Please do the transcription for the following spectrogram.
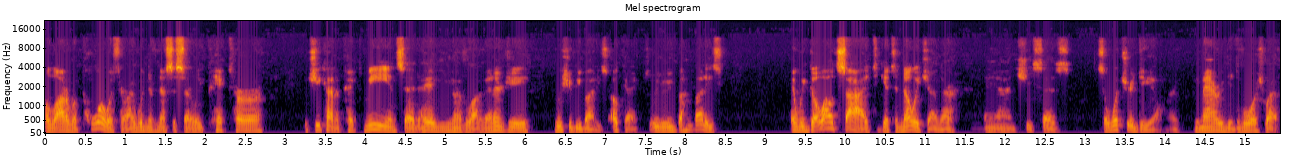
a lot of rapport with her. I wouldn't have necessarily picked her, but she kind of picked me and said, Hey, you have a lot of energy. We should be buddies. Okay. So we become buddies. And we go outside to get to know each other. And she says, So what's your deal? You married? You divorced? What?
